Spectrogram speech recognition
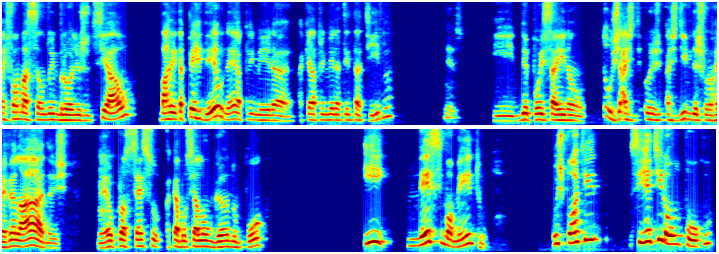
a informação do embrólio judicial. Barleta perdeu né, a primeira, aquela primeira tentativa. Isso. E depois saíram. As, as dívidas foram reveladas, né, o processo acabou se alongando um pouco. E nesse momento, o esporte se retirou um pouco,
